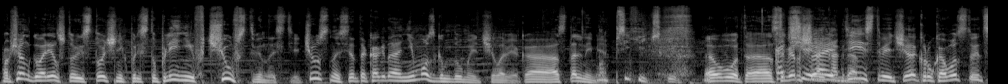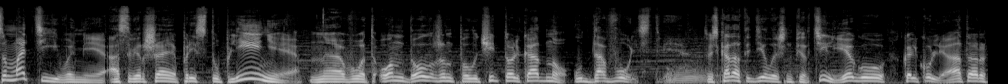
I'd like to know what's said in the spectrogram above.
Вообще он говорил, что источник преступлений в чувственности. Чувственность это когда не мозгом думает человек, а остальными. Психический. Вот, а, совершая когда. действие, человек руководствуется мотивами, а совершая преступление, э, вот, он должен получить только одно — удовольствие. То есть, когда ты делаешь, например, телегу, калькулятор,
